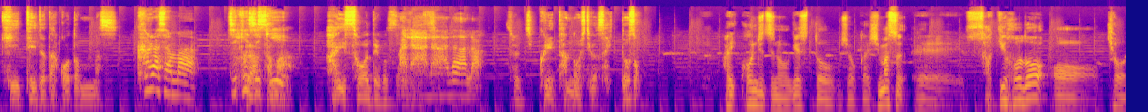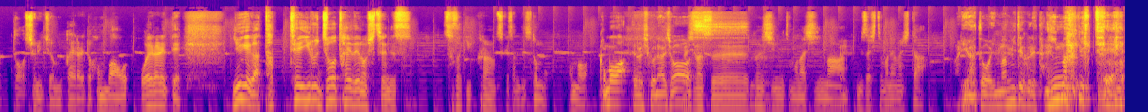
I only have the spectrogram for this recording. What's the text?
聞いていただこうと思います。倉様、直蔵々。様。はい、そうでございあます。らあらあらあら。それをじっくり堪能してください。どうぞ。はい、本日のゲストをご紹介します。えー先ほど、お京都初日を迎えられて本番を終えられて、湯気が立っている状態での出演です。佐々木蔵之介さんです。どうも、こんばんは。こんばんは。よろしくお願いします。お願いします。分身に伴し、今、見させてもらいました。ありがとう。今見てくれた。今見て、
